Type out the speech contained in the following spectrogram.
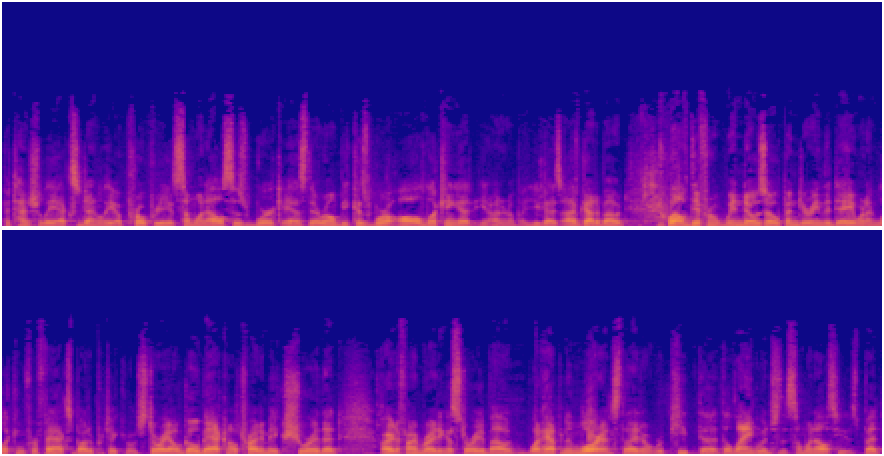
potentially accidentally appropriate someone else's work as their own because we're all looking at you know I don't know about you guys I've got about 12 different windows open during the day when I'm looking for facts about a particular story. I'll go back and I'll try to make sure that all right if I'm writing a story about what happened in Lawrence that I don't repeat the, the language that someone else used. But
